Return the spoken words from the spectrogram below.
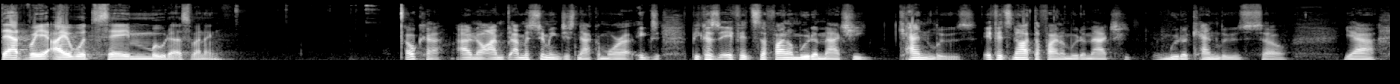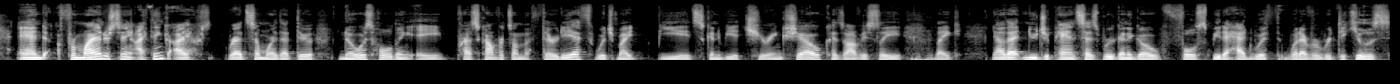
that way, I would say Muta's winning. Okay, I don't know. I'm I'm assuming just Nakamura ex- because if it's the final Muta match, he can lose. If it's not the final Muta match, he, Muta can lose. So, yeah. And from my understanding, I think I read somewhere that Noah's holding a press conference on the 30th, which might be it's going to be a cheering show because obviously, like now that New Japan says we're going to go full speed ahead with whatever ridiculous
